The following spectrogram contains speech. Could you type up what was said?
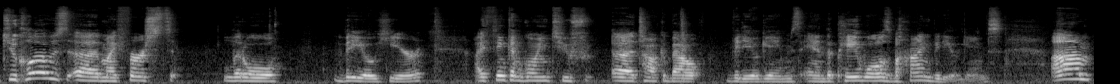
to close uh, my first little video here, I think I'm going to uh, talk about video games and the paywalls behind video games. Um,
